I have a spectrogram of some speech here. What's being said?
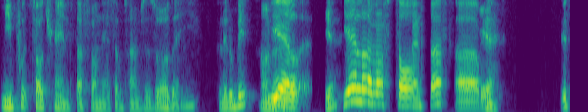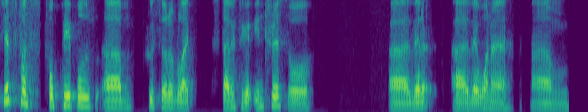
you put Sultran stuff on there sometimes as well, don't you? A little bit. On, yeah, yeah, yeah, a lot of Sultran stuff. Um, yeah, it's just for for people um, who sort of like starting to get interest or uh, that uh, they want to um,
